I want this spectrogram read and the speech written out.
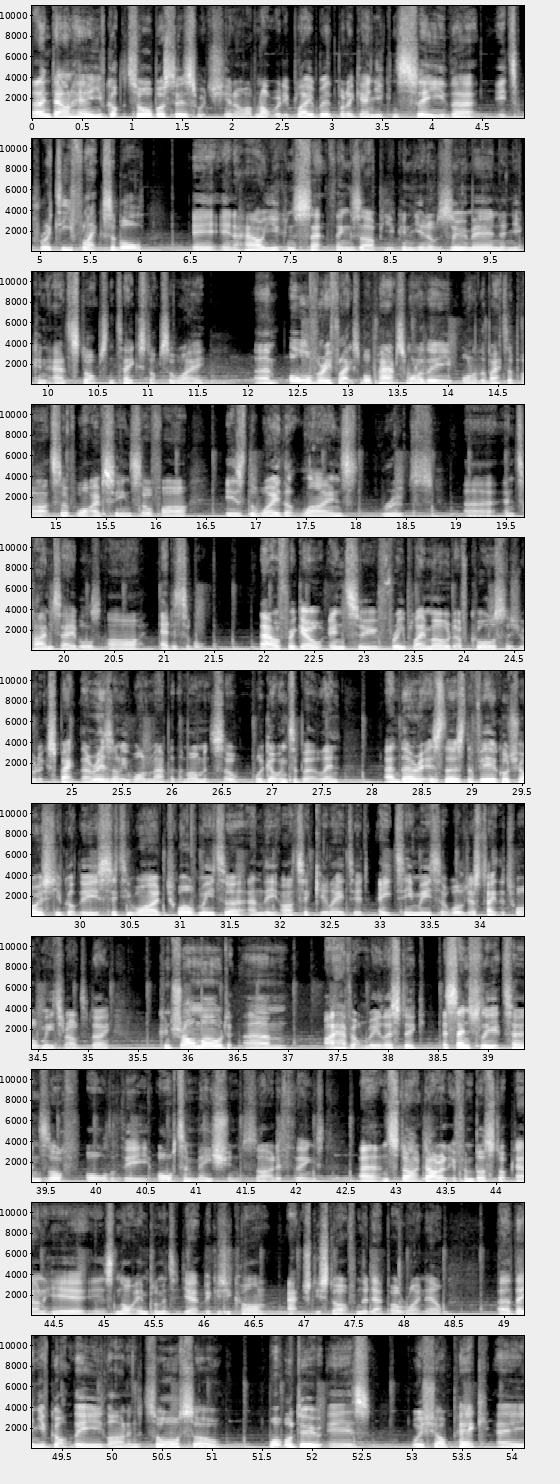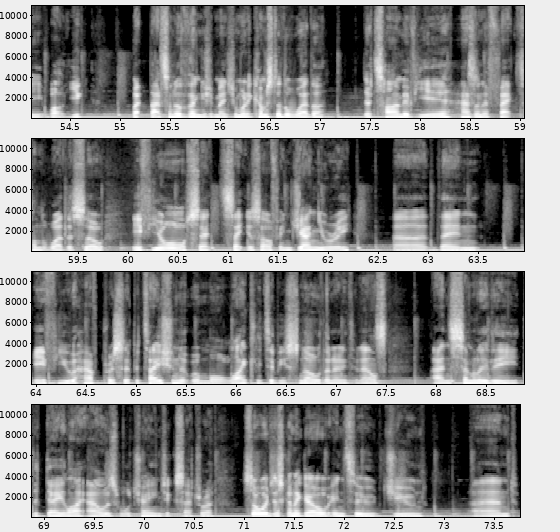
And then down here, you've got the tour buses, which, you know, I've not really played with, but again, you can see that it's pretty flexible in, in how you can set things up. You can, you know, zoom in and you can add stops and take stops away. Um, all very flexible. Perhaps one of the one of the better parts of what I've seen so far is the way that lines, routes, uh, and timetables are editable. Now, if we go into free play mode, of course, as you would expect, there is only one map at the moment, so we're going to Berlin. And there it is, there's the vehicle choice. You've got the citywide 12 meter and the articulated 18 meter. We'll just take the 12 meter out today. Control mode, um, I have it on realistic. Essentially, it turns off all of the automation side of things. Uh, and start directly from bus stop down here. It's not implemented yet because you can't actually start from the depot right now. Uh, then you've got the line in the tour. So what we'll do is we shall pick a, well, you, but that's another thing you should mention. When it comes to the weather, the time of year has an effect on the weather. So if you're set, set yourself in January, uh, then if you have precipitation, it will more likely to be snow than anything else. And similarly, the, the daylight hours will change, etc. So we're just going to go into June and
